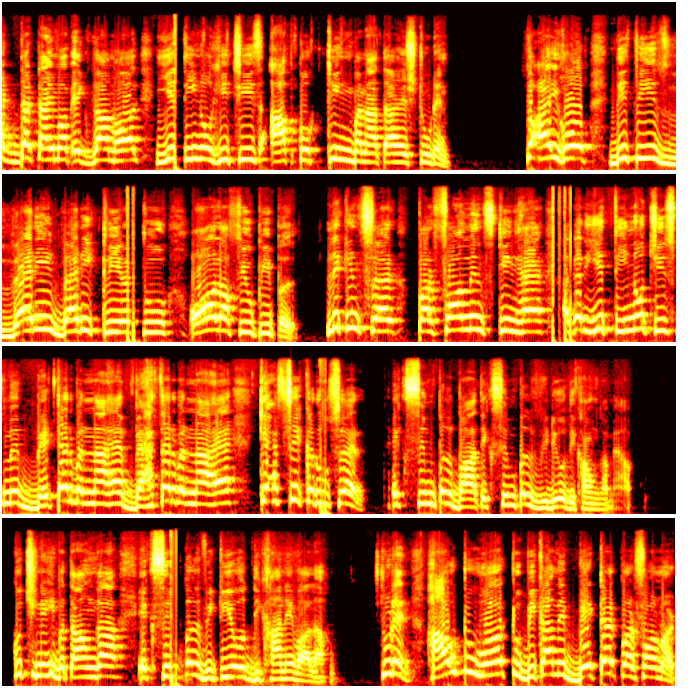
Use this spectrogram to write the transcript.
at the time of exam hall ये तीनों ही चीज आपको किंग बनाता है student So I hope this is very, very clear to all of you people. लेकिन सर परफॉर्मेंस किंग है। अगर ये तीनों चीज़ में बेटर बनना है, बेहतर बनना है, कैसे करूँ सर? एक सिंपल बात, एक सिंपल वीडियो दिखाऊँगा मैं आपको। कुछ नहीं बताऊँगा, एक सिंपल वीडियो दिखाने वाला हूँ। Student how to work to become a better performer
